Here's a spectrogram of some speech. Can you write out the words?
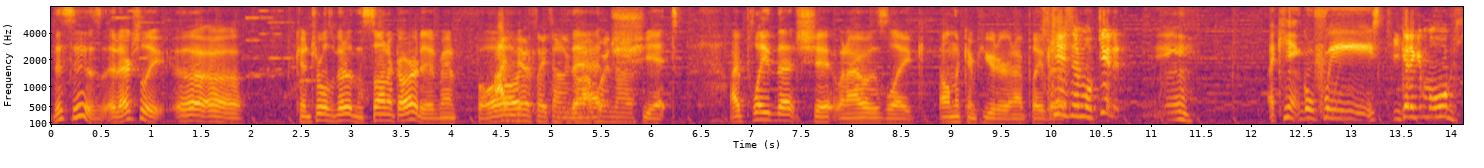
This is. It actually uh controls better than Sonic R did, man. Fuck I've never played Sonic that wouldn't know. shit. I played that shit when I was like on the computer, and I played Kiss that. him, we'll get it. I can't go fast. You gotta get more orbs.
